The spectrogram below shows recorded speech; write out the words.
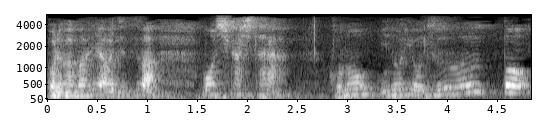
これはマリアは実はもしかしたらこの祈りをずっと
